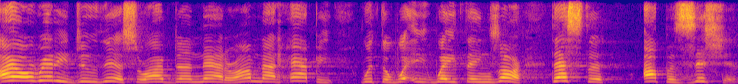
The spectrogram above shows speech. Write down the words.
I already do this or I've done that or I'm not happy with the way, way things are. That's the opposition.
